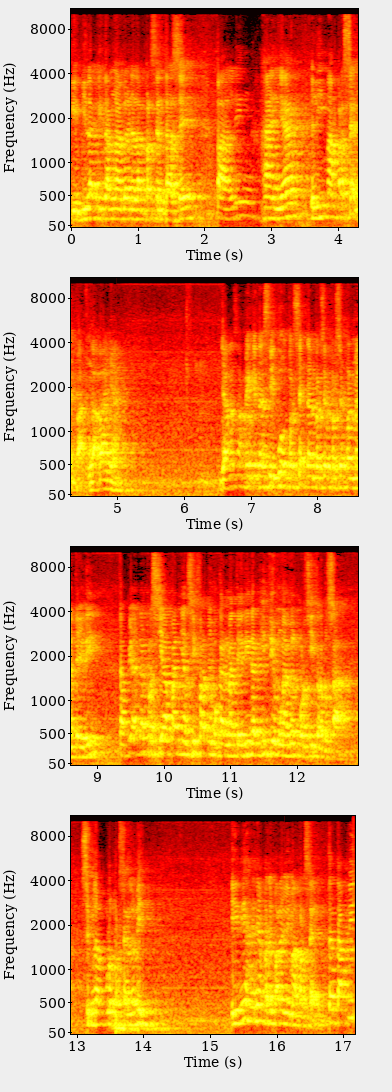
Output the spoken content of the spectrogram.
bila kita ngambil dalam persentase paling hanya 5% Pak, nggak banyak. Jangan sampai kita sibuk persiapan persiapan materi, tapi ada persiapan yang sifatnya bukan materi dan itu yang mengambil porsi terbesar, 90% lebih. Ini hanya pada paling 5%. Tetapi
